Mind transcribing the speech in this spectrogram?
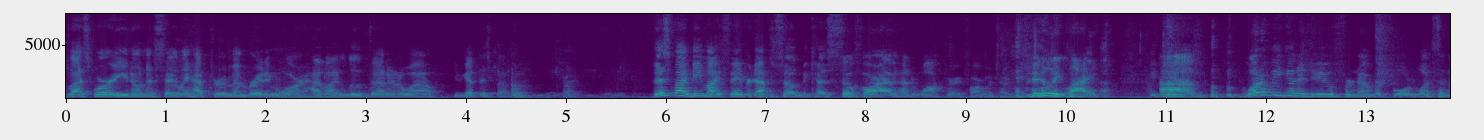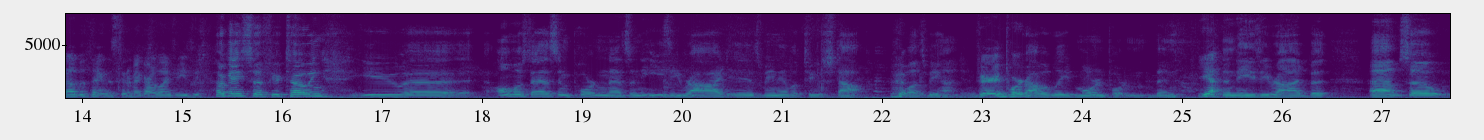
less worry. You don't necessarily have to remember anymore. Have I lubed that in a while? You've got this bad boy. right. This might be my favorite episode because so far I haven't had to walk very far, which I really like. Um, what are we gonna do for number four? What's another thing that's gonna make our life easy? Okay, so if you're towing, you uh, almost as important as an easy ride is being able to stop what's behind you. Very important. Probably more important than Yeah. than the easy ride. But um, so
